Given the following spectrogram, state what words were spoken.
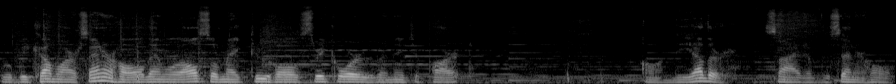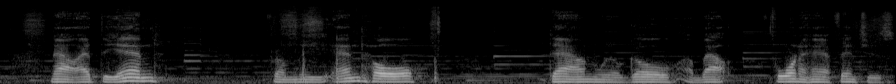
will become our center hole, then we'll also make two holes three quarters of an inch apart on the other side of the center hole. Now at the end, from the end hole down, we'll go about four and a half inches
